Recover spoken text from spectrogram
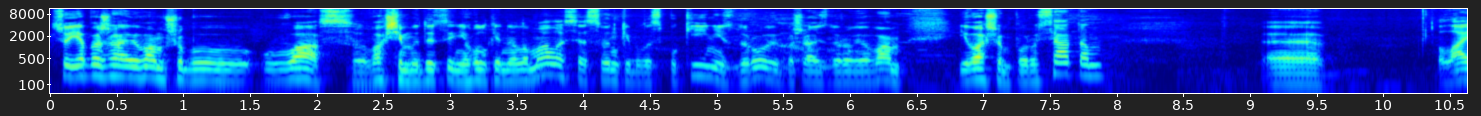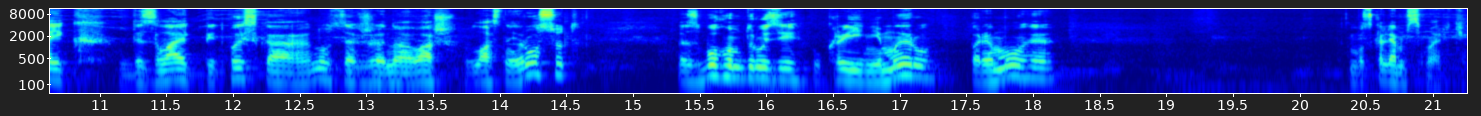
Все, я бажаю вам, щоб у вас, в вашій медицині голки не ламалися, свинки були спокійні, здорові. Бажаю здоров'я вам і вашим поросятам. Лайк, дизлайк, підписка. Ну, це вже на ваш власний розсуд. З Богом, друзі, Україні миру, перемоги. Москалям смерть.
